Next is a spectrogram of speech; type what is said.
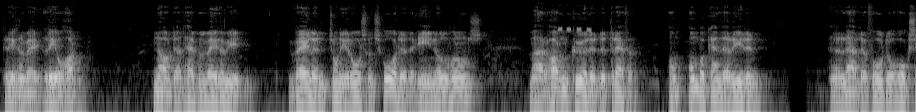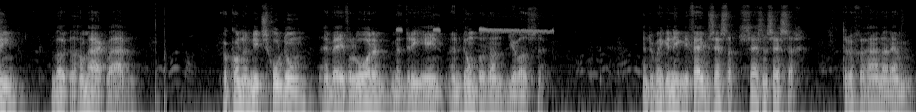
kregen wij Leo Horn. Nou, dat hebben wij geweten. Weilen Tony Roosen scoorde de 1-0 voor ons, maar Horn keurde de treffer om onbekende reden en laat de foto ook zien welke gemaakt waren. We konden niets goed doen en wij verloren met 3-1 een domper van Jewelste. En toen ben ik in 1965, 66 teruggegaan naar hem.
